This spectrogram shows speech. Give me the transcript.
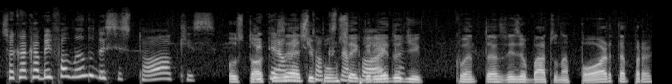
Só que eu acabei falando desses toques. Os toques é tipo um segredo porta. de quantas vezes eu bato na porta para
